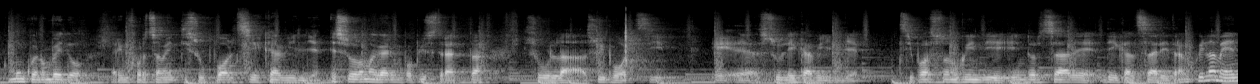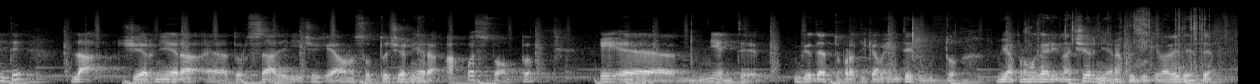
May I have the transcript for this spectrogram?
comunque non vedo rinforzamenti su polsi e caviglie è solo magari un po' più stretta sulla, sui polsi e eh, sulle caviglie si possono quindi indossare dei calzari tranquillamente. La cerniera eh, dorsale dice che ha una sottocerniera acqua stop e eh, niente vi ho detto praticamente tutto. Vi apro magari la cerniera così che la vedete.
